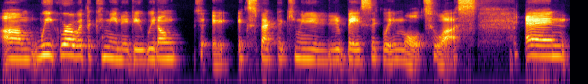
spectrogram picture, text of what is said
um, we grow with the community. We don't expect the community to basically mold to us. And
